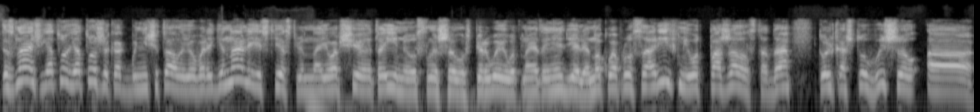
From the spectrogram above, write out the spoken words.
Ты знаешь, я, то, я тоже как бы не читал ее в оригинале, естественно, и вообще это имя услышал впервые вот на этой неделе. Но к вопросу о рифме, вот, пожалуйста, да, только что вышел... Э,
